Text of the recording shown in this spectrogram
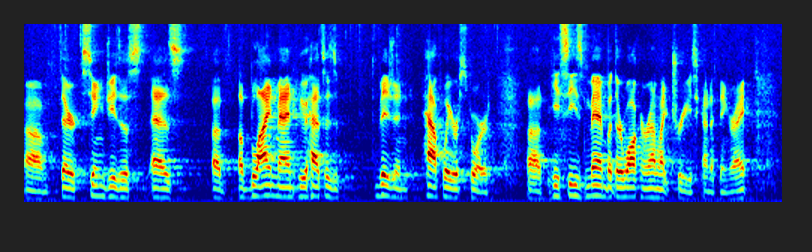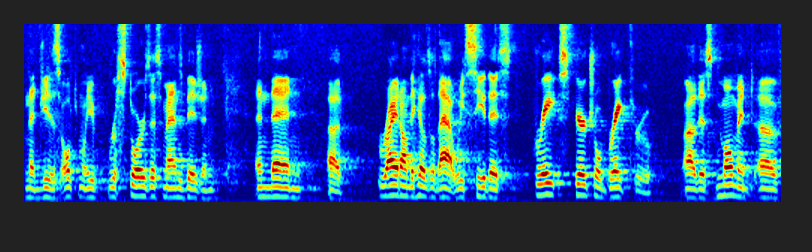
Um, they're seeing Jesus as a, a blind man who has his vision halfway restored. Uh, he sees men, but they're walking around like trees, kind of thing, right? And then Jesus ultimately restores this man's vision. And then, uh, right on the heels of that, we see this great spiritual breakthrough, uh, this moment of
